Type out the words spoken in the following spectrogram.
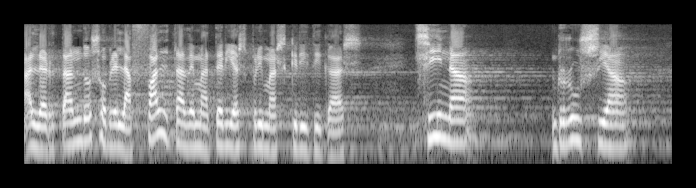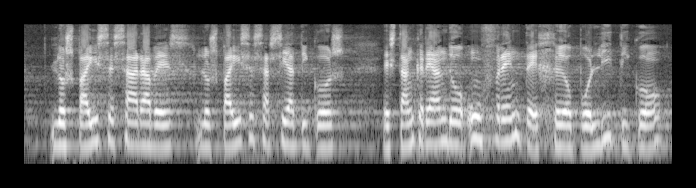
alertando sobre la falta de materias primas críticas. China, Rusia, los países árabes, los países asiáticos están creando un frente geopolítico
